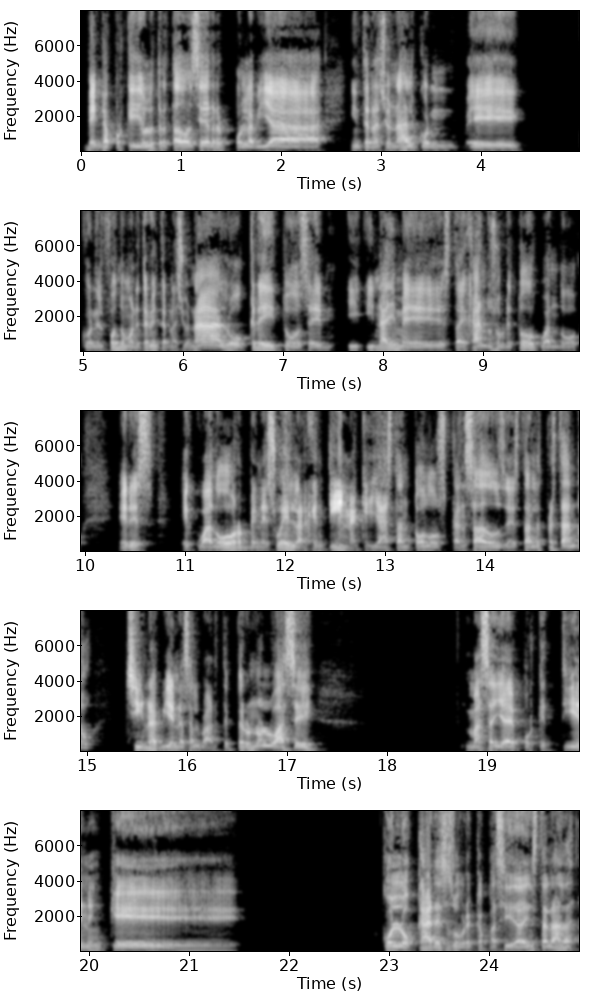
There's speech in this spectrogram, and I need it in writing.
venga, porque yo lo he tratado de hacer por la vía internacional con, eh, con el Fondo Monetario Internacional o créditos y, nadie me está dejando, sobre todo cuando eres Ecuador, Venezuela, Argentina, que ya están todos cansados de estarles prestando, China viene a salvarte, pero no lo hace más allá de porque tienen que colocar esa sobrecapacidad instalada,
